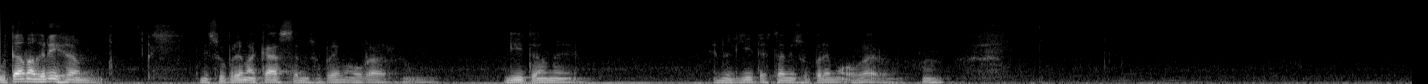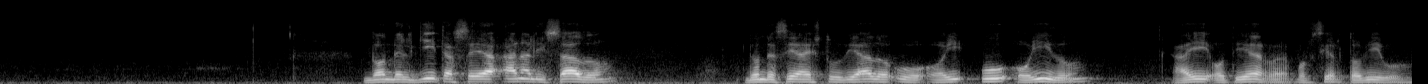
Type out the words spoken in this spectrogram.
उतम mi suprema casa, mi supremo hogar. Gita, en el Gita está mi supremo hogar. Donde el Gita sea analizado, donde sea estudiado u, oído, ahí, o oh tierra, por cierto, vivo.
